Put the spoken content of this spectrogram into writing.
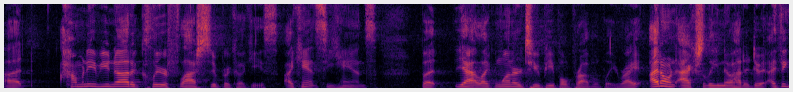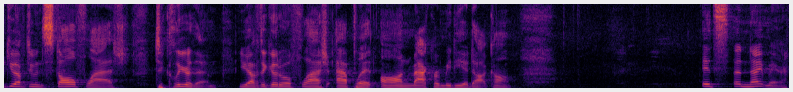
Uh, how many of you know how to clear Flash super cookies? I can't see hands. But yeah, like one or two people probably, right? I don't actually know how to do it. I think you have to install Flash to clear them. You have to go to a Flash applet on macromedia.com. It's a nightmare.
